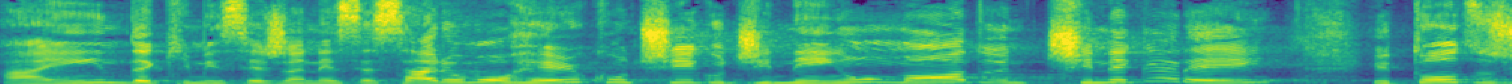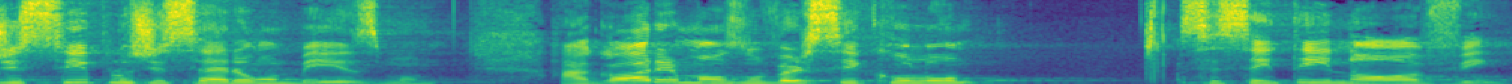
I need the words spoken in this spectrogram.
Ainda que me seja necessário morrer contigo, de nenhum modo te negarei. E todos os discípulos disseram o mesmo. Agora, irmãos, no versículo 69.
